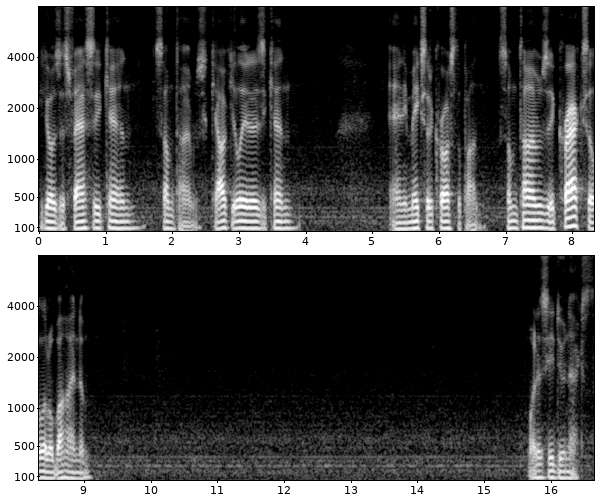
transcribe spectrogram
He goes as fast as he can, sometimes calculated as he can, and he makes it across the pond. Sometimes it cracks a little behind him. What does he do next?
